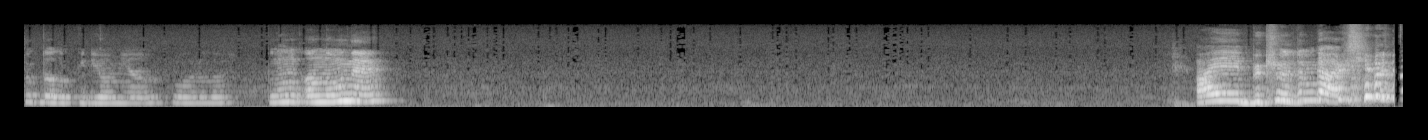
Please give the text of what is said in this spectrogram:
Çok dalıp gidiyorum ya bu aralar. Bunun anlamı ne? Ay büküldüm galiba.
